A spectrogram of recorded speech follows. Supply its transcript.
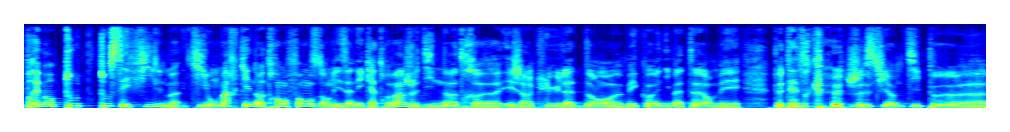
vraiment tous ces films qui ont marqué notre enfance dans les années 80. Je dis notre euh, et j'inclus là-dedans euh, mes co-animateurs, mais peut-être que je suis un petit peu euh,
